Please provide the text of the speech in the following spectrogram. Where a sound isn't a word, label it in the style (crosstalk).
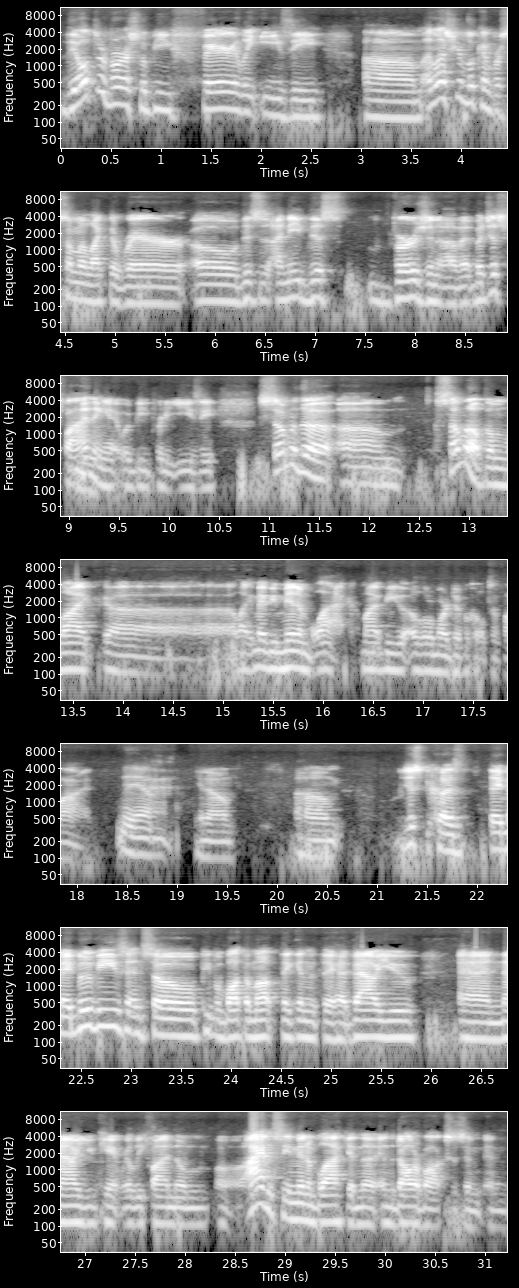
the Ultraverse would be fairly easy, um, unless you're looking for someone like the rare. Oh, this is I need this version of it, but just finding it would be pretty easy. Some of the um, some of them, like uh, like maybe Men in Black, might be a little more difficult to find. yeah. You know, um, just because they made movies, and so people bought them up thinking that they had value and now you can't really find them. Uh, I haven't seen Men in Black in the in the dollar boxes in in,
